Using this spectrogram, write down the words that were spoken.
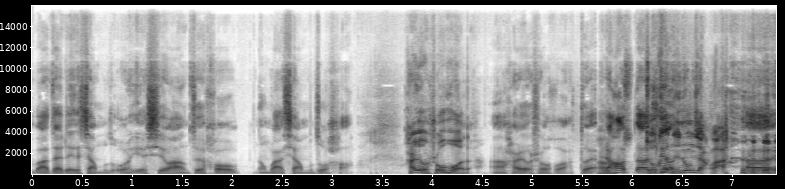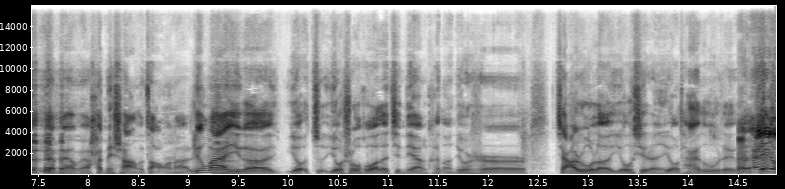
吧，在这个项目组，也希望最后能把项目做好还是有收获的啊，还是有收获。对，然后、啊、就看年终奖了。呃，也没有没有，还没上呢，早着呢。另外一个有有收获的，今年可能就是加入了游戏人有态度这个。哎呦，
